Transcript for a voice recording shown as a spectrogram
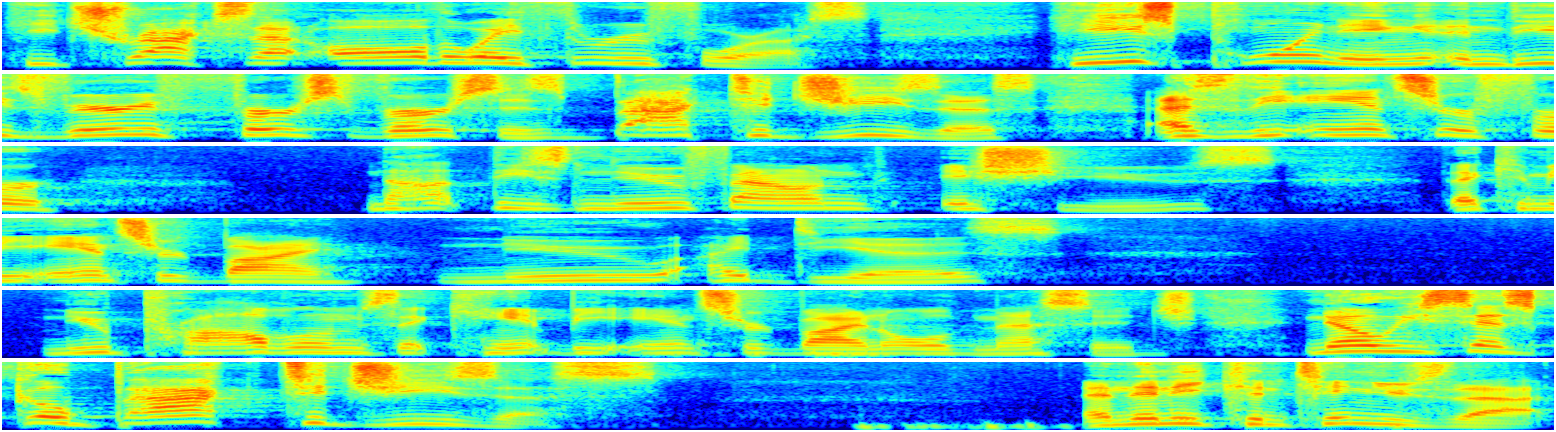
He tracks that all the way through for us. He's pointing in these very first verses back to Jesus as the answer for not these newfound issues, that can be answered by new ideas, new problems that can't be answered by an old message. No, he says, go back to Jesus. And then he continues that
